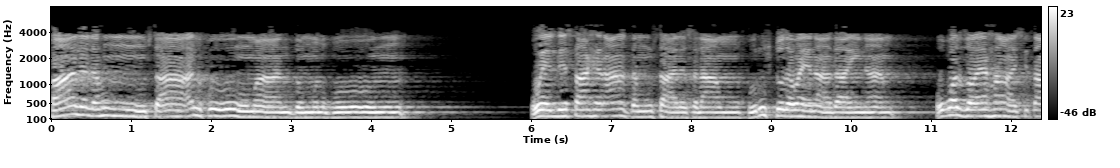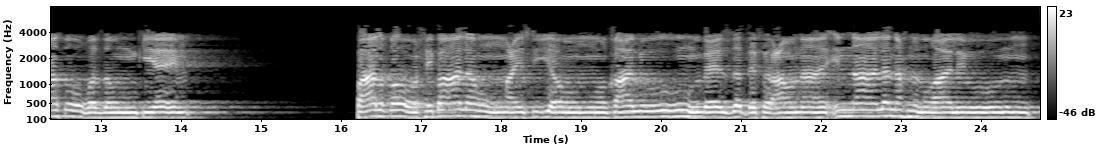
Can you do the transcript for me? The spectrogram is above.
قال لهم موسى، القوا ما انتم ملقون. ویل دی ساحران تا موسیٰ علیہ السلام خرستو دوائنا دائنا وغرزو ایہا شتاسو غرزو کیے فالقوا حبالهم عيسيهم وقالوا بعزة فرعون إنا لنحن الغالبون.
